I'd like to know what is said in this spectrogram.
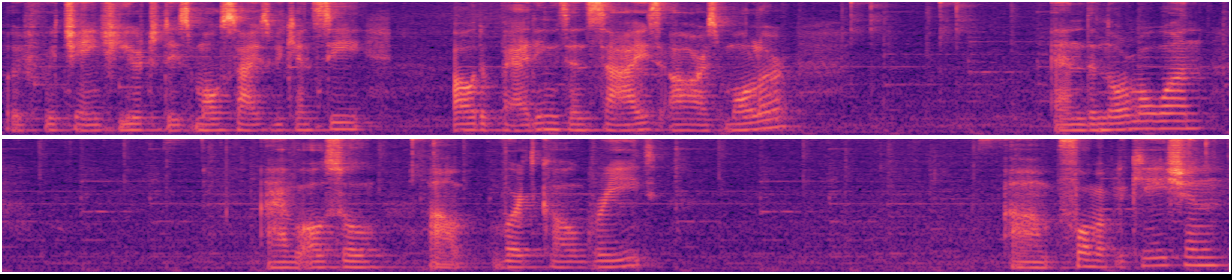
So if we change here to the small size, we can see all the paddings and size are smaller. And the normal one, I have also uh, vertical grid, um, form application,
